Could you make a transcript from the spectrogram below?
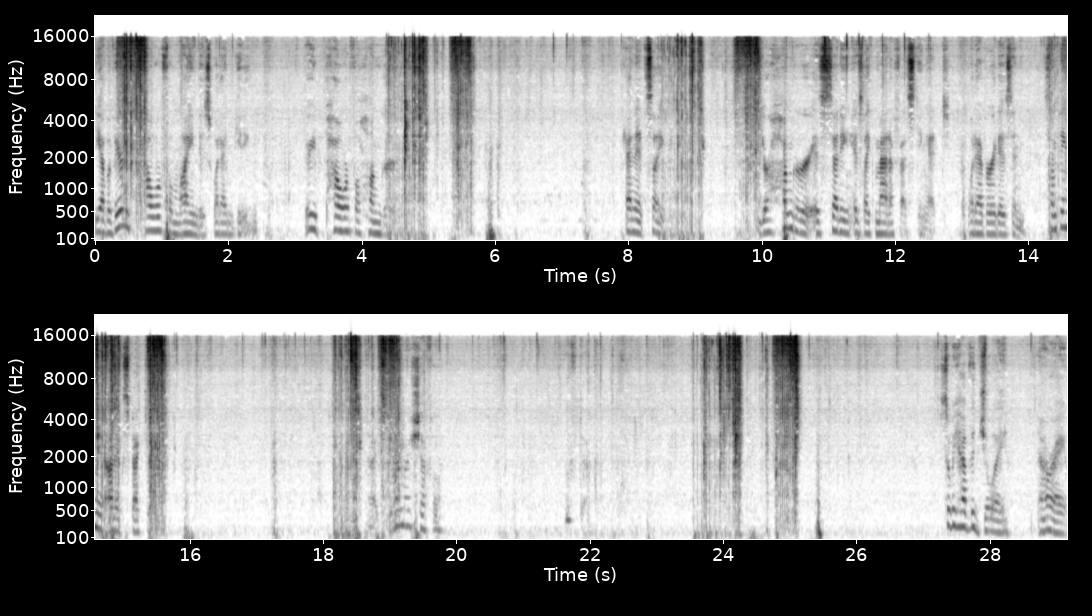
You have a very powerful mind is what I'm getting. Very powerful hunger. And it's like your hunger is setting, is like manifesting it, whatever it is, and something unexpected. Shuffle. Roof duck. So we have the joy. All right.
